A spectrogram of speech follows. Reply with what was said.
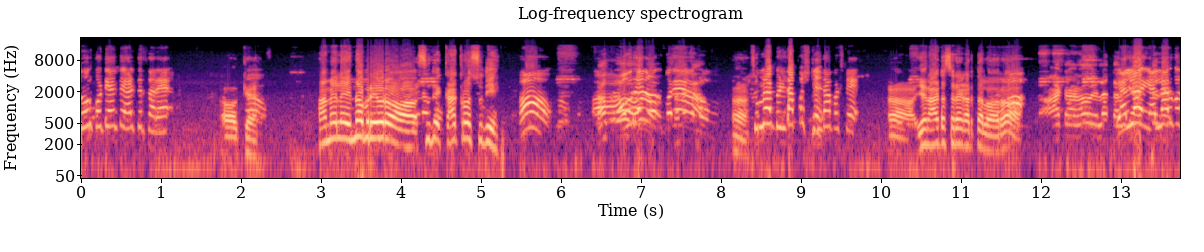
ನೂರ್ ಕೋಟಿ ಅಂತ ಹೇಳ್ತಿರ್ತಾರೆ. ಓಕೆ. ಆಮೇಲೆ ಇನ್ನೊಬ್ರು ಇವರು ಸುದಿ ಕಾಕ್ರೋಚ್ ಸುದಿ. ಸುಮ್ನೆ ಬಿಲ್ಡಪ್ ಅಷ್ಟೇ. ಬಿಲ್ಡಪ್ ಅಷ್ಟೇ. ಆ, ಏನ್ ಆಟ ಸರಿಯಾಗಿ ಆಡ್ತಲ್ವ ಅವರು? ಎಲ್ಲ ಎಲ್ಲಾರ್ಗು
